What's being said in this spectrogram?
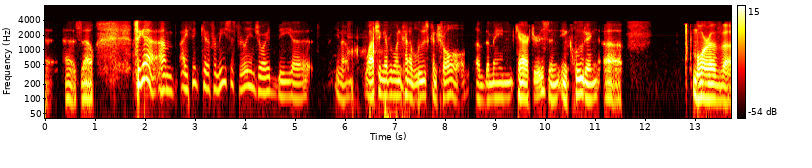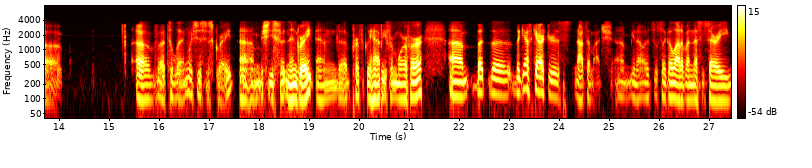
Uh, uh, so, so yeah, um, I think uh, for me, it's just really enjoyed the, uh, you know, watching everyone kind of lose control of the main characters and including uh, more of uh, of uh, T'Lyn, which is just great. Um, she's fitting in great, and uh, perfectly happy for more of her. Um, but the the guest characters, not so much. Um, you know, it's just like a lot of unnecessary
